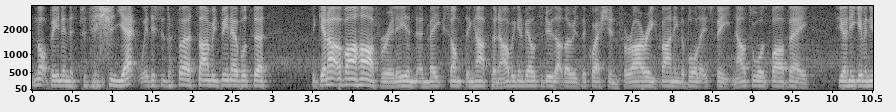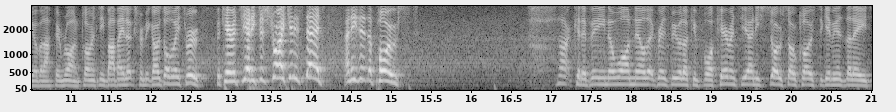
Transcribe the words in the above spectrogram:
not been in this position yet. This is the first time we've been able to, to get out of our half, really, and, and make something happen. Are we going to be able to do that, though, is the question. Ferrari finding the ball at his feet. Now towards Barbet. Tierney giving the overlapping run. Florentin Barbe looks for him. He goes all the way through for Kieran Tierney to strike it instead. And he's at the post. That could have been the 1-0 that Grimsby were looking for. Kieran Tierney so, so close to giving us the lead.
